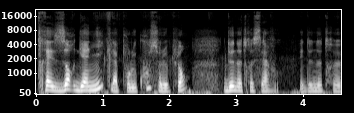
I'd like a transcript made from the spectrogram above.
très organique, là, pour le coup, sur le plan de notre cerveau. Et de, notre,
